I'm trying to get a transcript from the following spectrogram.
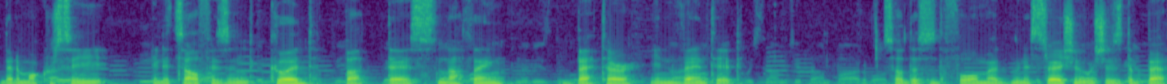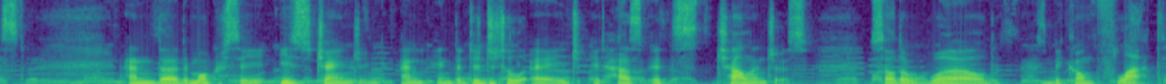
the democracy in itself isn't good, but there's nothing better invented. So this is the form of administration which is the best. And the democracy is changing, and in the digital age, it has its challenges. So the world has become flat.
